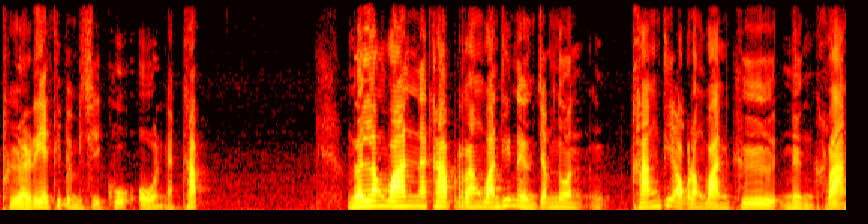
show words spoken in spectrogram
เผื่อเรียกที่เป็นบัญชีคู่โอนนะครับ เงินรางวัลนะครับ รางวัลที่ 1จำนวน ครั้งที่ออกรางวัลคือ 1 ครั้ง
